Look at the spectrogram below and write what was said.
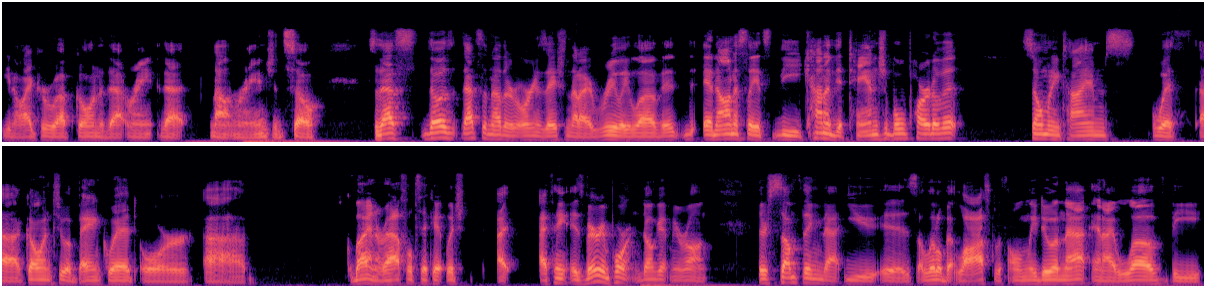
you know I grew up going to that range that mountain range, and so so that's those that's another organization that I really love. It, and honestly, it's the kind of the tangible part of it. So many times with uh, going to a banquet or uh, buying a raffle ticket, which I, I think is very important. Don't get me wrong. There's something that you is a little bit lost with only doing that, and I love the,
